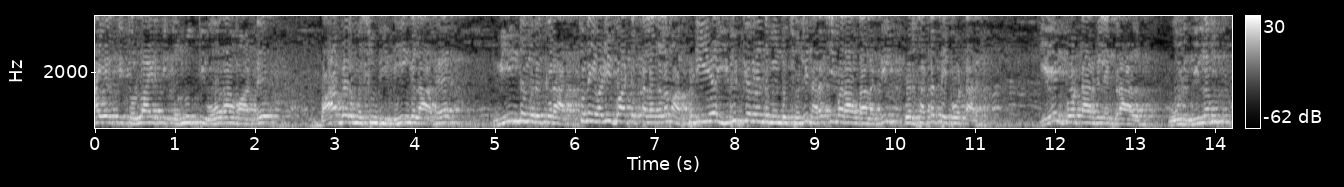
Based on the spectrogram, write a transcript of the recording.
ஆயிரத்தி தொள்ளாயிரத்தி தொண்ணூத்தி ஓராம் ஆண்டு பாபர் மசூதி நீங்களாக மீண்டும் இருக்கிற அத்துணை வழிபாட்டு தலங்களும் அப்படியே இருக்க வேண்டும் என்று சொல்லி நரசிம்மராவ் காலத்தில் ஒரு சட்டத்தை போட்டார்கள். ஏன் போட்டார்கள் என்றால் ஒரு நிலம்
